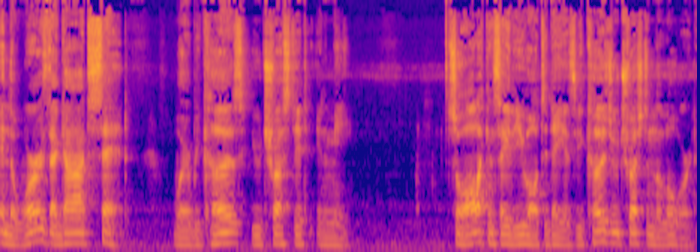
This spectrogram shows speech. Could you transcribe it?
And the words that God said were because you trusted in me. So all I can say to you all today is because you trust in the Lord,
